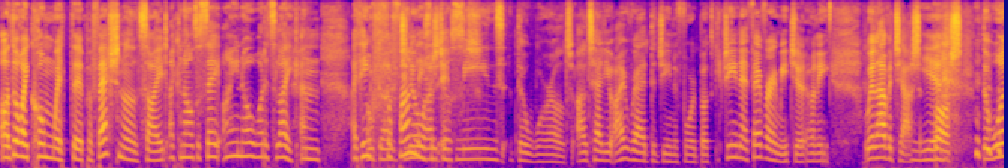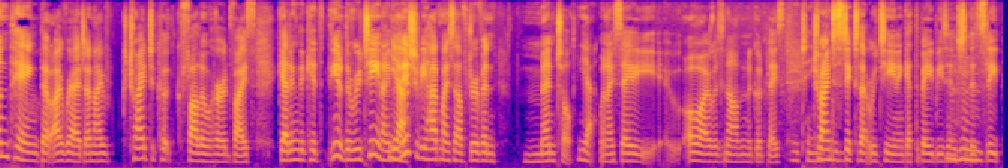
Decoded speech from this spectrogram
although I come with the professional side, I can also say I know what it's like, and I think Oh for God, you families, know it just means the world. I'll tell you. I read the Gina Ford book. Gina, if ever I meet you, honey, we'll have a chat. Yeah. But the one thing that I read, and I tried to follow her advice, getting the kids, you know, the routine. I Yeah. literally had myself driven mental. Yeah. When I say, oh, I was not in a good place, Routine. trying to stick to that routine and get the babies into Mm-hmm. the sleep.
